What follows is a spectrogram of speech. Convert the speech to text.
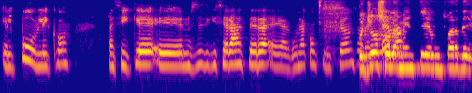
el público. Así que eh, no sé si quisieras hacer eh, alguna conclusión. pues yo solamente un par de...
